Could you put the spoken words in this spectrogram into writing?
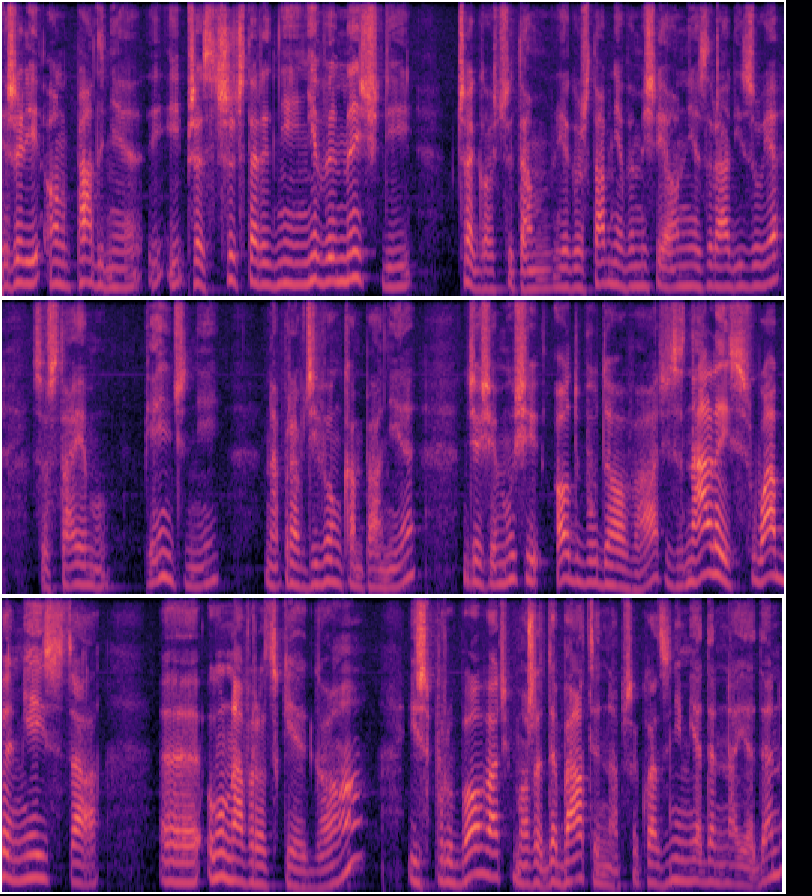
Jeżeli on padnie i, i przez 3-4 dni nie wymyśli czegoś, czy tam jego sztab nie wymyśli, a on nie zrealizuje, zostaje mu 5 dni na prawdziwą kampanię, gdzie się musi odbudować, znaleźć słabe miejsca e, u Nawrockiego i spróbować może debaty na przykład z nim jeden na jeden.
